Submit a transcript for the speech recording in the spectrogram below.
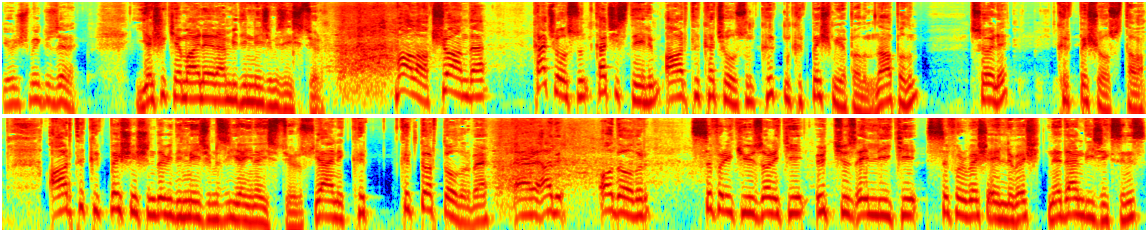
Görüşmek üzere. Yaşı kemale eren bir dinleyicimizi istiyorum. Valla bak şu anda kaç olsun kaç isteyelim artı kaç olsun 40 mı 45 mi yapalım ne yapalım? Söyle. 45 olsun tamam. Artı 45 yaşında bir dinleyicimizi yayına istiyoruz. Yani 40 44 de olur be. Yani hadi o da olur. 0212 352 0555 neden diyeceksiniz?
